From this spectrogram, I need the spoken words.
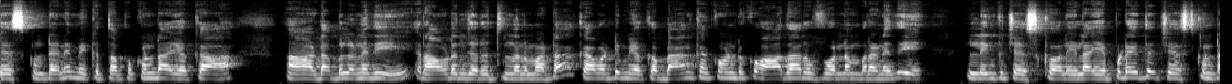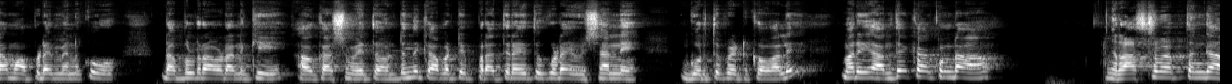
చేసుకుంటేనే మీకు తప్పకుండా ఈ యొక్క డబ్బులు అనేది రావడం జరుగుతుందనమాట కాబట్టి మీ యొక్క బ్యాంక్ అకౌంట్కు ఆధార్ ఫోన్ నెంబర్ అనేది లింక్ చేసుకోవాలి. ఇలా ఎప్పుడైతే చేసుకుంటామో అప్పుడే మనకు డబ్బులు రావడానికి అవకాశం అయితే ఉంటుంది. కాబట్టి ప్రతి రైతు కూడా ఈ విషయాన్ని గుర్తుపెట్టుకోవాలి. మరి అంతేకాకుండా రాష్ట్ర వ్యాప్తంగా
